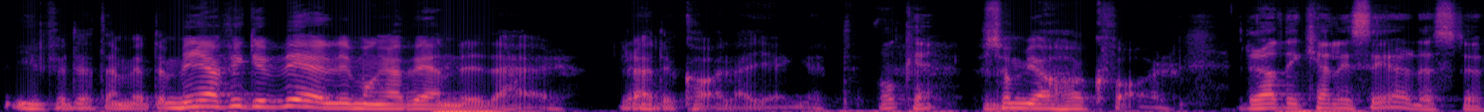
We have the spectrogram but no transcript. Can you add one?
Inför detta möte. Men jag fick ju väldigt många vänner i det här radikala gänget. Okay. Som jag har kvar. Radikaliserades du?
